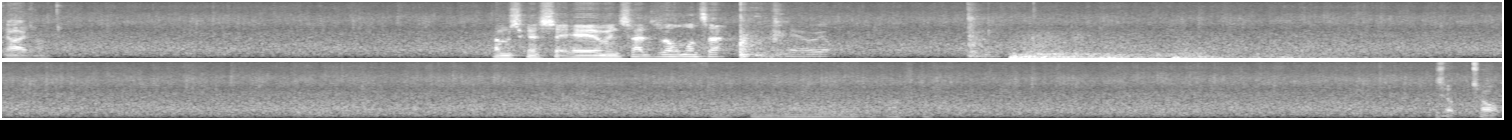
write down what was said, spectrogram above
No, he's not. I'm just gonna sit here. I'm inside the zone. One sec. Okay, hurry up. He's up top.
